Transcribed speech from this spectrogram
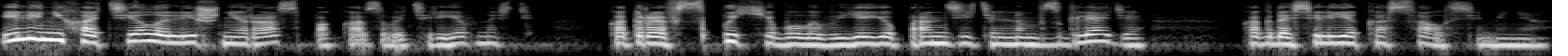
Или не хотела лишний раз показывать ревность, которая вспыхивала в ее пронзительном взгляде, когда Селье касался меня.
